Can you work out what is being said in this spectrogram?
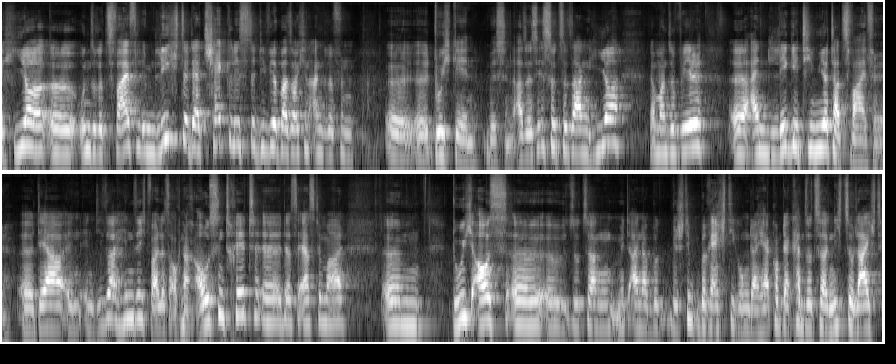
hier unsere Zweifel im Lichte der Checkliste, die wir bei solchen Angriffen durchgehen müssen. Also es ist sozusagen hier, wenn man so will, ein legitimierter Zweifel, der in, in dieser Hinsicht, weil es auch nach außen tritt, das erste Mal, ähm, durchaus sozusagen mit einer bestimmten Berechtigung daherkommt. Der kann sozusagen nicht so leicht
